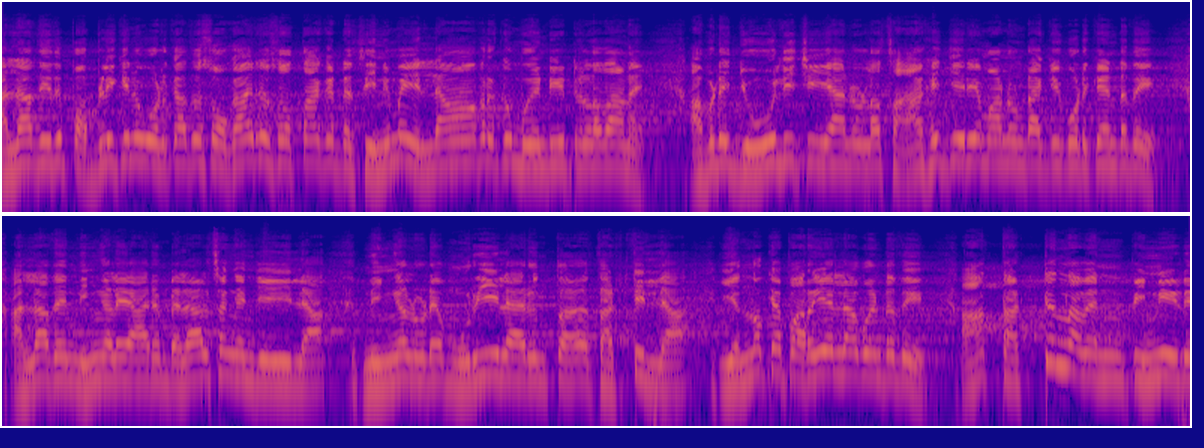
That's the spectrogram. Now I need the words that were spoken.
അല്ലാതെ ഇത് പബ്ലിക്കിന് കൊടുക്കാതെ സ്വകാര്യ സ്വത്താക്കട്ടെ. സിനിമ എല്ലാവർക്കും വേണ്ടിയിട്ടുള്ളതാണ്. അവിടെ ജോലി ചെയ്യാനുള്ള സാഹചര്യമാണ് ഉണ്ടാക്കി കൊടുക്കേണ്ടത്. അല്ലാതെ നിങ്ങളെ ആരും ബലാത്സംഗം ചെയ്യില്ല നിങ്ങളുടെ മുറിയിലാരും തട്ടില്ല എന്നൊക്കെ പറയല്ല വേണ്ടത്. ആ തട്ടുന്നവൻ പിന്നീട്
